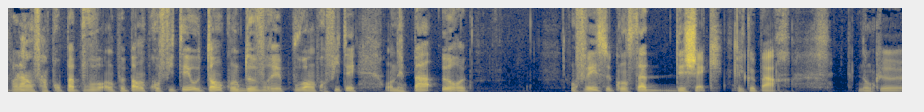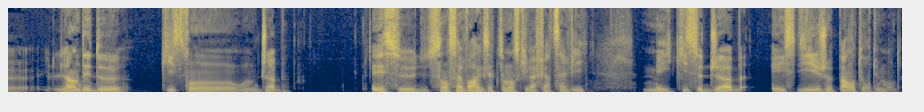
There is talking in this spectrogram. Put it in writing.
voilà, enfin pour pas pouvoir, on peut pas en profiter autant qu'on devrait pouvoir en profiter. On n'est pas heureux. On fait ce constat d'échec quelque part. Donc euh, l'un des deux quitte son job et ce, sans savoir exactement ce qu'il va faire de sa vie, mais quitte ce job et il se dit je pars en tour du monde.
